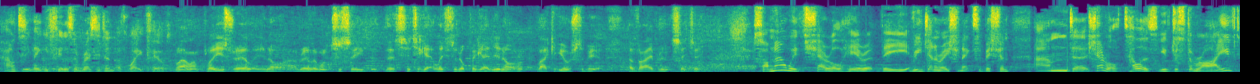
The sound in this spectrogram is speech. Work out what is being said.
how does it make you feel as a resident of Wakefield? Well, I'm pleased, really. You know, I really want to see the, the city get lifted up again. You know, like it used to be, a vibrant city. So I'm now with Cheryl here at the Regeneration exhibition, and uh, Cheryl, tell us, you've just arrived.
